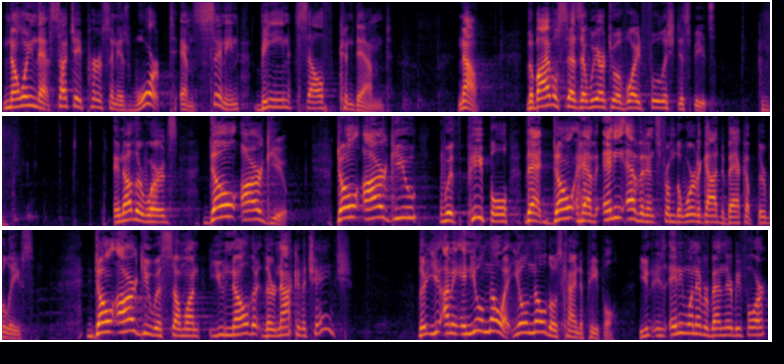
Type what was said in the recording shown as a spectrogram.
knowing that such a person is warped and sinning, being self condemned. Now, the Bible says that we are to avoid foolish disputes. In other words, don't argue. Don't argue with people that don't have any evidence from the Word of God to back up their beliefs. Don't argue with someone you know that they're not going to change. You, I mean, and you'll know it. You'll know those kind of people. You, has anyone ever been there before?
